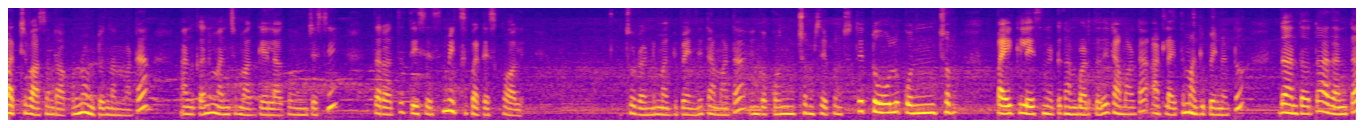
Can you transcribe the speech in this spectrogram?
పచ్చి వాసన రాకుండా ఉంటుందన్నమాట. అందుకని మంచి మగ్గేలాగా ఉంచేసి తర్వాత తీసేసి మిక్సీ పట్టేసుకోవాలి. చూడండి మగ్గిపోయింది టమాటా. ఇంకా కొంచెం సేపు ఉంచితే తోలు కొంచెం పైకి లేసినట్టు కనబడుతుంది టమాటా. అట్లయితే మగ్గిపోయినట్టు. దాని తర్వాత అదంతా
